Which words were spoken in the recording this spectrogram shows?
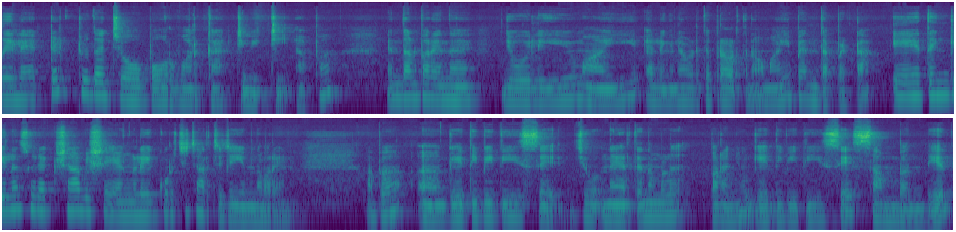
related to the job or work activity അപ്പോൾ എന്താണ് പറയുന്നത് ജോലിയുമായി അല്ലെങ്കിൽ അവിടുത്തെ പ്രവർത്തനവുമായി ബന്ധപ്പെട്ട ഏതെങ്കിലും സുരക്ഷാ വിഷയങ്ങളെക്കുറിച്ച് ചർച്ച ചെയ്യും എന്ന് പറയുന്നത് അപ്പോൾ ഗതിവിധി സെ ജോ നേരത്തെ നമ്മൾ പറഞ്ഞു ഗതിവിധി സെ സംബന്ധിത്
